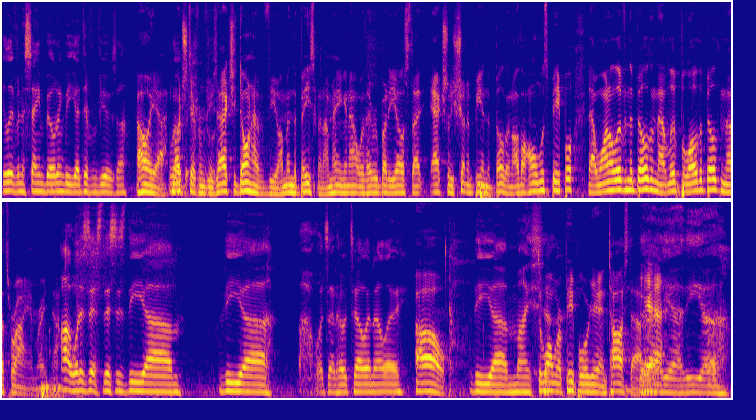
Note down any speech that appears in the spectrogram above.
you live in the same building, but you got different views, huh? Oh yeah, much bit. different views. I actually don't have a view. I'm in the basement. I'm hanging out with everybody else that actually shouldn't be in the building. All the homeless people that want to live in the building, that live below the building. That's where I am right now. Oh, what is this? This is the um, the uh, oh, what's that hotel in L.A. Oh, The uh, my the one where people were getting tossed out. yeah Yeah. yeah the uh,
